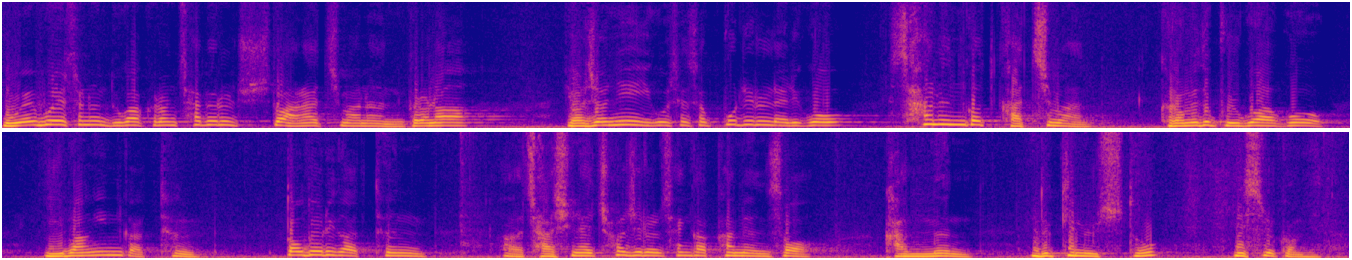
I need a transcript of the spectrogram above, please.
외부에서는 누가 그런 차별을 주지도 않았지만은, 그러나 여전히 이곳에서 뿌리를 내리고 사는 것 같지만, 그럼에도 불구하고 이방인 같은, 떠돌이 같은 어, 자신의 처지를 생각하면서 갖는 느낌일 수도 있을 겁니다.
